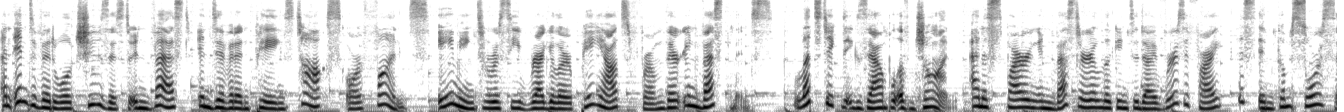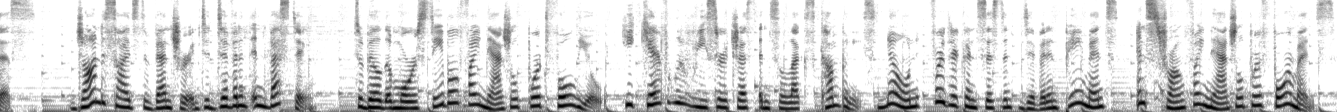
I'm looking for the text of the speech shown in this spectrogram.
an individual chooses to invest in dividend paying stocks or funds, aiming to receive regular payouts from their investments. Let's take the example of John, an aspiring investor looking to diversify his income sources. John decides to venture into dividend investing. To build a more stable financial portfolio, he carefully researches and selects companies known for their consistent dividend payments and strong financial performance.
